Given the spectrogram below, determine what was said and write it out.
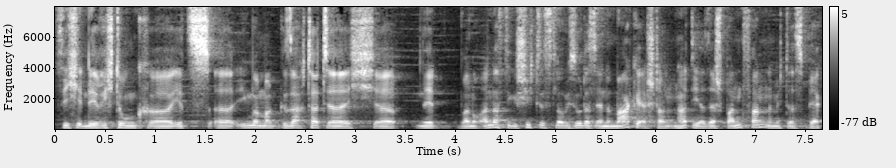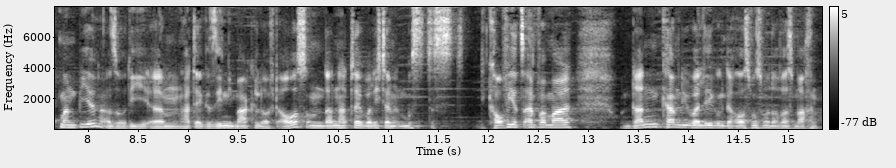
sich in die Richtung äh, jetzt äh, irgendwann mal gesagt hat, äh, ich, äh, nee, war noch anders. Die Geschichte ist, glaube ich, so, dass er eine Marke erstanden hat, die er sehr spannend fand, nämlich das Bergmann Bier. Also die ähm, hat er gesehen, die Marke läuft aus und dann hat er überlegt, damit muss das, die kaufe ich jetzt einfach mal. Und dann kam die Überlegung, daraus muss man doch was machen.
